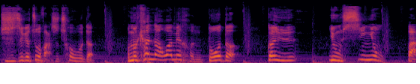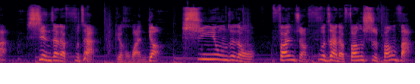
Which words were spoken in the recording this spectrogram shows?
其实这个做法是错误的。我们看到外面很多的关于用信用把现在的负债给还掉，信用这种翻转负债的方式方法，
